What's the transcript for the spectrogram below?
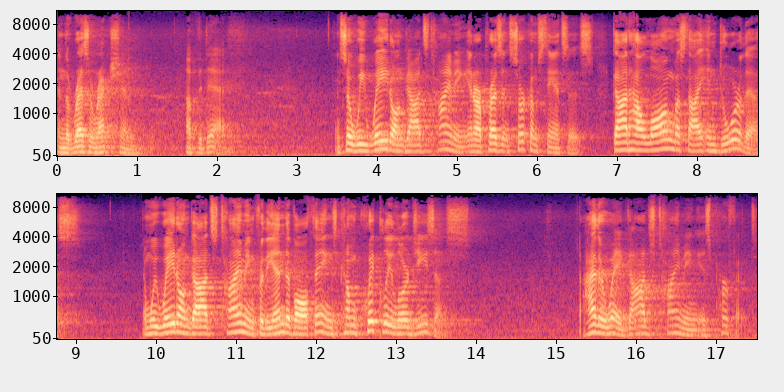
and the resurrection of the dead. And so we wait on God's timing in our present circumstances. God, how long must I endure this? And we wait on God's timing for the end of all things. Come quickly, Lord Jesus. Either way, God's timing is perfect.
